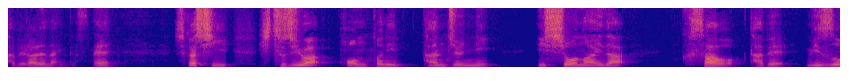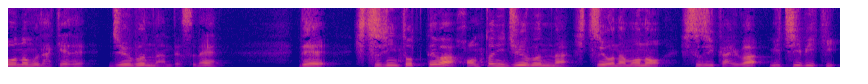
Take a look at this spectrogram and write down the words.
食べられないんですね。しかし羊は本当に単純に一生の間草を食べ水を飲むだけで十分なんですね。で羊にとっては本当に十分な必要なものを羊飼いは導き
